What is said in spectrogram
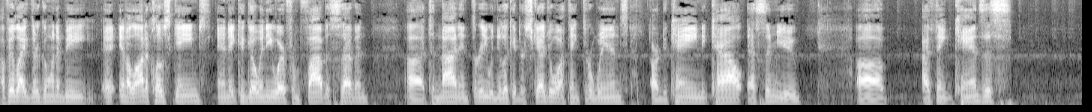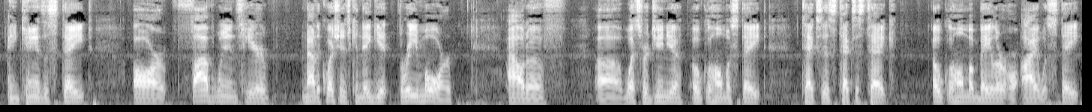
I feel like they're going to be in a lot of close games, and it could go anywhere from 5 to 7 uh, to 9 and 3 when you look at their schedule. I think their wins are Duquesne, Cal, SMU. Uh, I think Kansas and Kansas State are five wins here. Now, the question is can they get three more out of uh, West Virginia, Oklahoma State, Texas, Texas Tech, Oklahoma, Baylor, or Iowa State?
